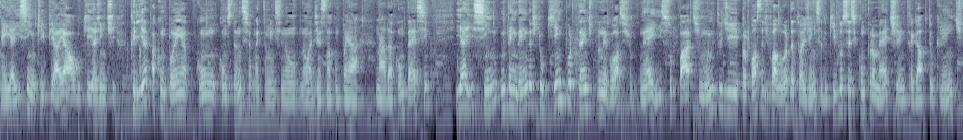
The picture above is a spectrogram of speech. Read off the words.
E aí sim, o KPI é algo que a gente cria, acompanha com constância, né? Também se não, não adianta se não acompanhar nada acontece. E aí sim, entendendo acho que o que é importante para o negócio, né? Isso parte muito de proposta de valor da tua agência, do que você se compromete a entregar para o teu cliente,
